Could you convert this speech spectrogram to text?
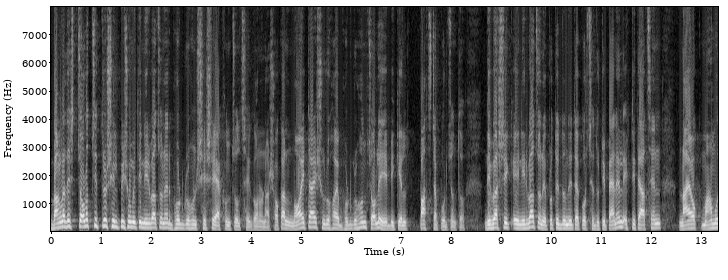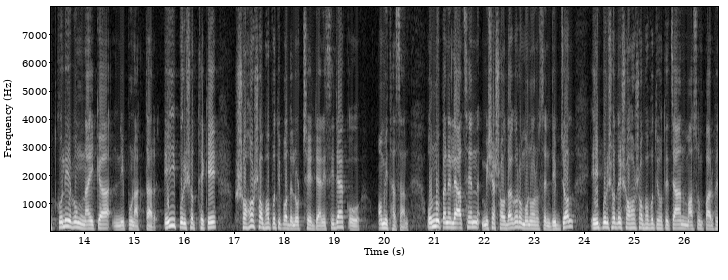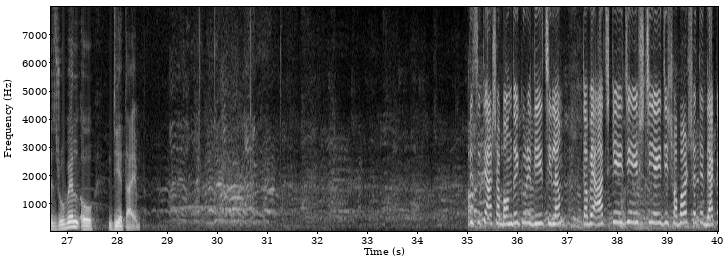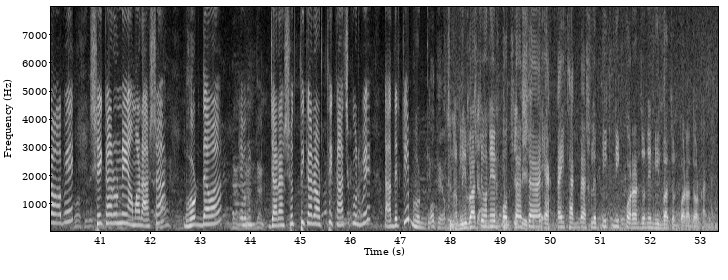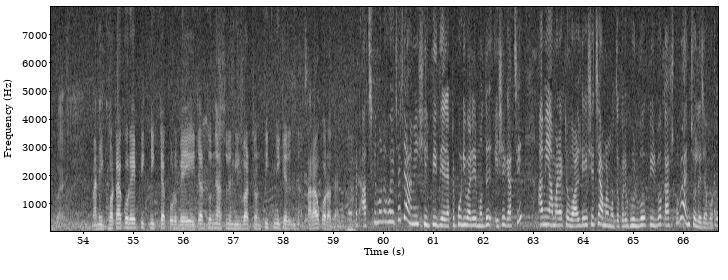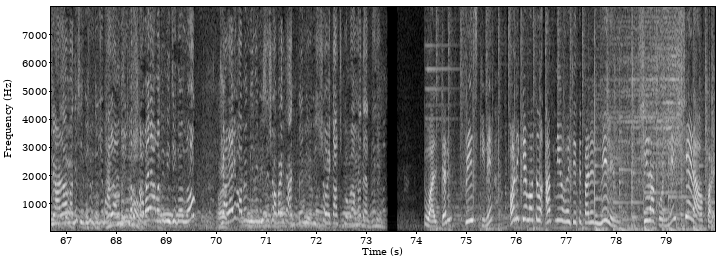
বাংলাদেশ চলচ্চিত্র শিল্পী সমিতি নির্বাচনের ভোট গ্রহণ শেষে এখন চলছে গণনা। সকাল নয়টায় শুরু হয় ভোট গ্রহণ চলে বিকেল পাঁচটা পর্যন্ত। দ্বিবার্ষিক এই নির্বাচনে প্রতিদ্বন্দ্বিতা করছে দুটি প্যানেল, একটিতে আছেন নায়ক মাহমুদ কলি এবং নায়িকা নিপুণ আক্তার। এই পরিষদ থেকে সহসভাপতি পদে লড়ছে ড্যানি সিডাক ও অমিত হাসান। অন্য প্যানেলে আছেন মিশা সওদাগর ও মনোয়ার হোসেন ডিপজল। এই পরিষদের সহসভাপতি হতে চান মাসুম পারভেজ রুবেল ও ডিএ তায়েব। পরিস্থিতি আসা বন্ধই করে দিয়েছিলাম। তবে আজকে এই যে এসছি এই যে সবার সাথে দেখা হবে সে কারণে আমার আশা ভোট দেওয়া এবং যারা সত্যিকার অর্থে কাজ করবে তাদেরকে ভোট দেবে। নির্বাচনের প্রত্যাশা একটাই থাকবে আসলে পিকনিক করার জন্য নির্বাচন করা দরকার নাই। মানে ঘটা করে পিকনিকটা করবে এটার জন্য আসলে নির্বাচন পিকনিকের ছাড়াও করা যায়। আজকে মনে হয়েছে যে আমি শিল্পীদের একটা পরিবারের মধ্যে এসে গেছি। আমি আমার একটা ওয়ার্ল্ডে এসেছি আমার মতো করে ঘুরবো ফিরবো কাজ করব আমি চলে যাব। যারা আমাদের শিল্পী সমিতি ভালো আমাদের সবাই আমাদের নিজেদের লোক। যারাই হবে মিলেমিশে সবাই থাকবে মিলেমিশে সবাই কাজ করবে আমরা ইট ওয়ালটন ফ্রিজ কিনে অনেকের মতো আপনিও হয়ে যেতে পারেন মেলেনিয়া সেরা পণ্যের সেরা অফার।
